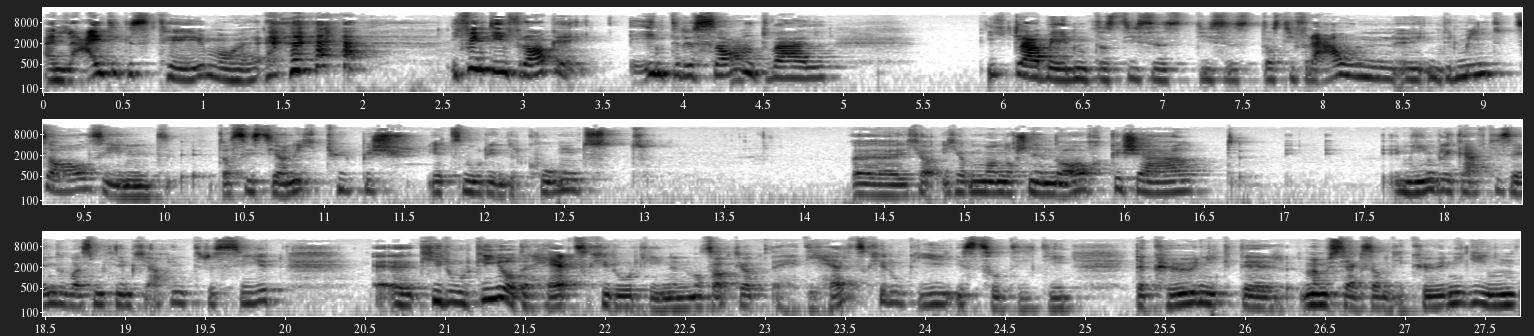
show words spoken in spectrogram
ein leidiges Thema. ich finde die Frage interessant, weil ich glaube eben, dass, dieses, dieses, dass die Frauen äh, in der Minderzahl sind. Das ist ja nicht typisch jetzt nur in der Kunst äh, ich, ich habe mal noch schnell nachgeschaut im Hinblick auf die Sendung, was mich nämlich auch interessiert. Äh, Chirurgie oder Herzchirurginnen. Man sagt ja, die Herzchirurgie ist so die, die, der König, der, man müsste eigentlich sagen, die Königin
